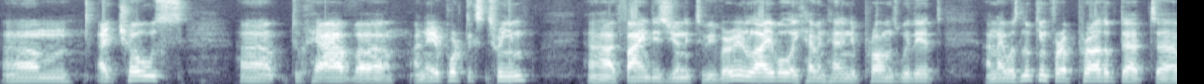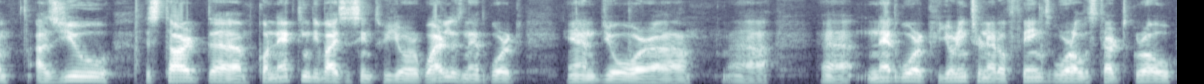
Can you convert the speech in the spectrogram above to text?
Um, I chose to have an Airport Extreme uh, I find this unit to be very reliable. I haven't had any problems with it. And I was looking for a product that um, as you start uh, connecting devices into your wireless network and your uh, uh, uh network, your Internet of Things world start to grow,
